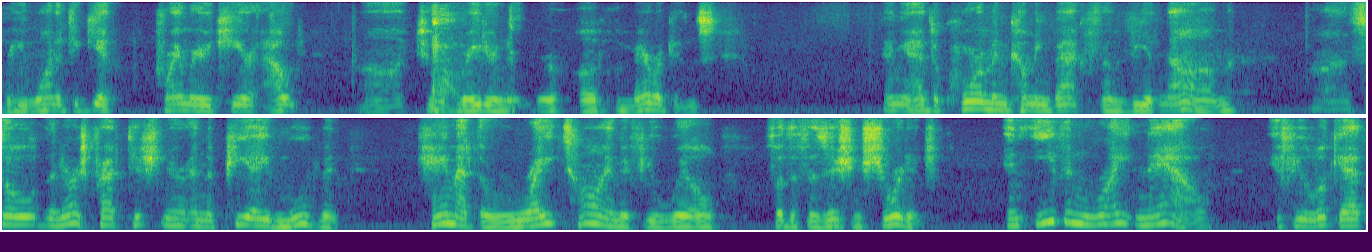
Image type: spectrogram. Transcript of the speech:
where he wanted to get primary care out uh, to a greater number of Americans. And you had the corpsmen coming back from Vietnam. Uh, so the nurse practitioner and the PA movement came at the right time, if you will, for the physician shortage. And even right now, if you look at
